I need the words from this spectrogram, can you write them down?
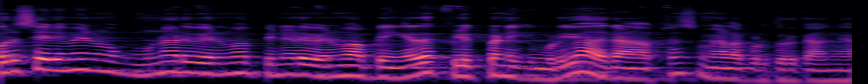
ஒரு சைடுமே நமக்கு முன்னாடி வேணுமா பின்னாடி வேணுமா அப்படிங்கிறத ஃப்ளிப் பண்ணிக்க முடியும். அதுக்கான ஆப்ஷன்ஸ் மேலே கொடுத்துருக்காங்க.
